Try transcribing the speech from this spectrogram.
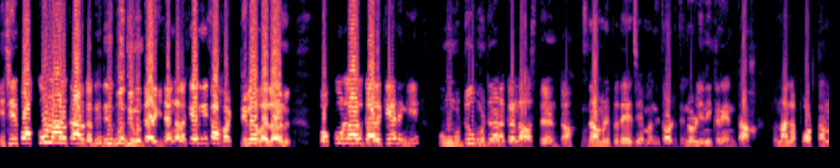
ഇച്ചിരി പൊക്കമുള്ള ആൾക്കാർക്കൊക്കെ ഇതിന് ബുദ്ധിമുട്ടായിരിക്കും. ഞങ്ങളൊക്കെ ആണെങ്കിൽ കറക്റ്റ് ലെവലാണ് പൊക്കമുള്ള ആൾക്കാരൊക്കെ ആണെങ്കിൽ കുമ്പിട്ട് കുമ്പിട്ട് നടക്കേണ്ട അവസ്ഥയാണ് കേട്ടോ നമ്മളിപ്പോ ജമന്തി തോട്ടത്തിന്റെ ഉള്ളിൽ നിൽക്കണേ കേട്ടോ അപ്പൊ നല്ല പൊട്ടണ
